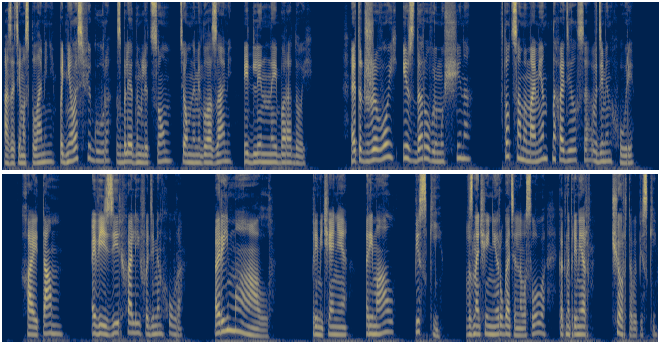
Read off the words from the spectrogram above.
а затем из пламени поднялась фигура с бледным лицом, темными глазами и длинной бородой. Этот живой и здоровый мужчина в тот самый момент находился в Деменхуре. Хайтам, визирь халифа Деменхура. Римал. Примечание «Римал» — пески, в значении ругательного слова, как, например, «чёртовы пески».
